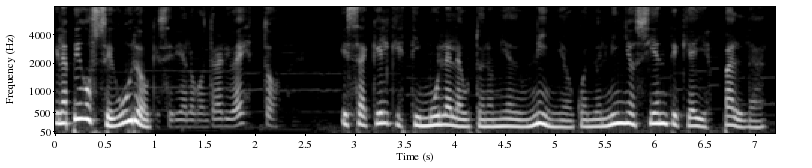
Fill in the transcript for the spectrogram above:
El apego seguro, que sería lo contrario a esto, es aquel que estimula la autonomía de un niño. Cuando el niño siente que hay espalda,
